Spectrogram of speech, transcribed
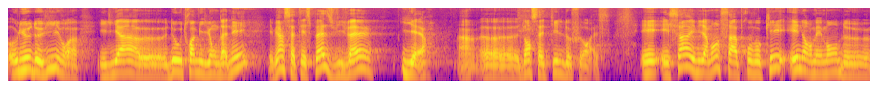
au lieu de vivre il y a deux ou trois millions d'années, eh cette espèce vivait hier, Hein, euh, dans cette île de Flores. Et, ça, évidemment, ça a provoqué énormément de,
